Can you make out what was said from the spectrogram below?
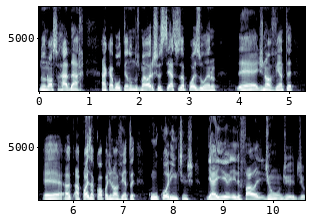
no nosso radar. Acabou tendo um dos maiores sucessos após o ano é, de 90 é, após a Copa de 90 com o Corinthians. E aí ele fala de, um, de, de,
